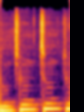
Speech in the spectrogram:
Dum dum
